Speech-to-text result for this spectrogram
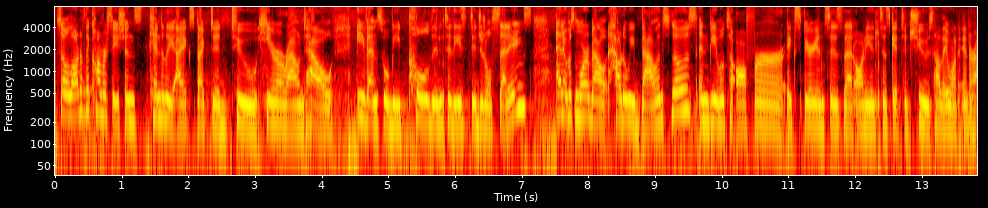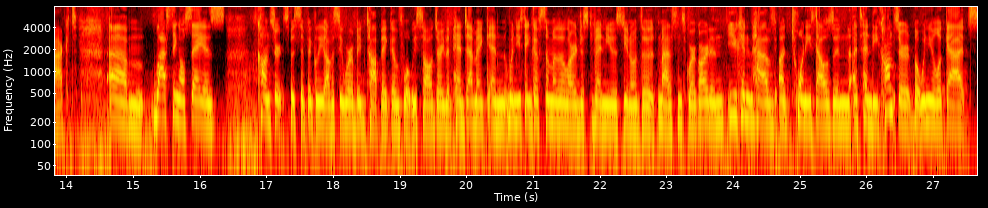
So a lot of the conversations, candidly, I expected to hear around how events will be pulled into these digital settings, and it was more about how do we balance those and be able to offer experiences that audiences get to choose how they want to interact. Um, last thing I'll say is concerts specifically. Obviously, were a big topic of what we saw during the pandemic, and when you think of some of the largest venues, you know, the Madison Square Garden, you can have a 20,000 attendee concert, but when you look at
